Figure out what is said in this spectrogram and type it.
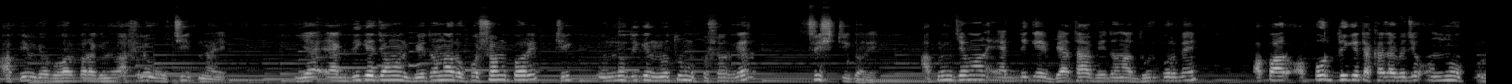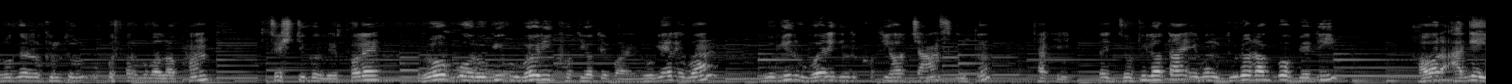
আফিম ব্যবহার করা কিন্তু আসলে উচিত নয়। ইয়া, একদিকে যেমন বেদনার উপশম করে, ঠিক অন্যদিকে নতুন উপসর্গের সৃষ্টি করে। আফিম যেমন একদিকে ব্যথা, বেদনা দূর করবে অপার অপর দিকে দেখা যাবে যে অন্য রোগের কিন্তু উপসর্গ বা লক্ষণ সৃষ্টি করবে। ফলে রোগ ও রোগী উভয়েরই ক্ষতি হতে পারে। রোগের এবং রোগীর উভয়েরই কিন্তু ক্ষতি হওয়ার চান্স কিন্তু থাকে। তাই জটিলতা এবং দুরারোগ্য ব্যাধি হওয়ার আগেই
